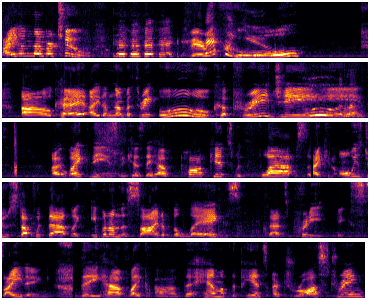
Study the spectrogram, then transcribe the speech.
item number two. Very cool. Okay, item number three. Ooh, capri jeans. Ooh. I like these because they have pockets with flaps. I can always do stuff with that, like even on the side of the legs. That's pretty exciting. They have like uh, the hem of the pants a drawstring.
